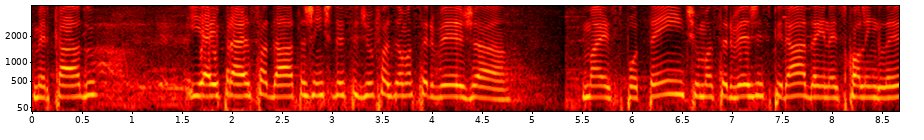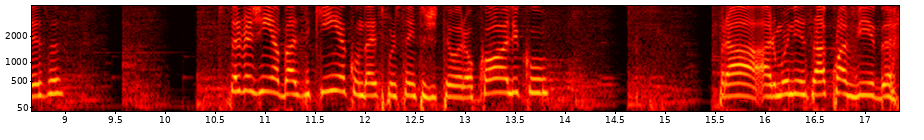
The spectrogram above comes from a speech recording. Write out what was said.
mercado. E aí, para essa data, a gente decidiu fazer uma cerveja mais potente, uma cerveja inspirada aí na escola inglesa. Cervejinha basiquinha, com 10% de teor alcoólico, para harmonizar com a vida.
